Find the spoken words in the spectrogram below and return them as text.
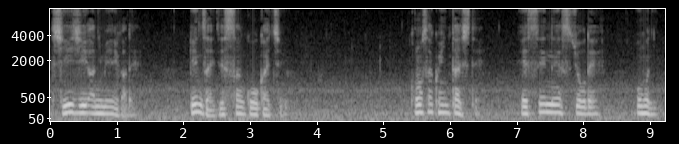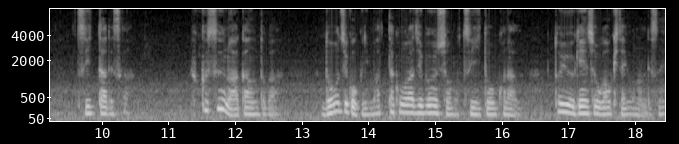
CG アニメ映画で現在絶賛公開中。この作品に対して SNS 上で主に Twitter ですが複数のアカウントが同時刻に全く同じ文章のツイートを行うという現象が起きたようなんですね。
